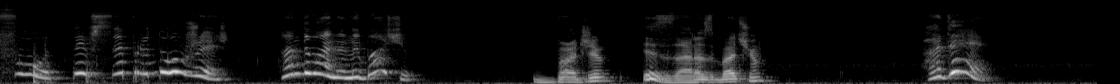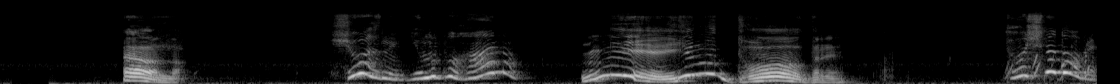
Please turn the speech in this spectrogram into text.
Фу, ти все продовжуєш. Гандвана не бачив? Бачив і зараз бачу. А де? А воно. Що з ним? Йому погано? Ні, йому добре. Точно добре.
